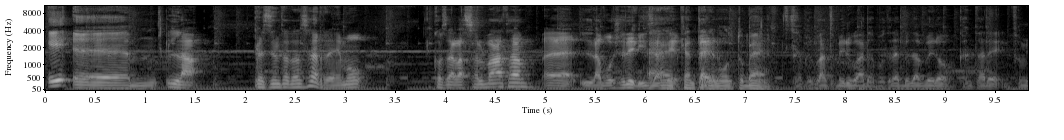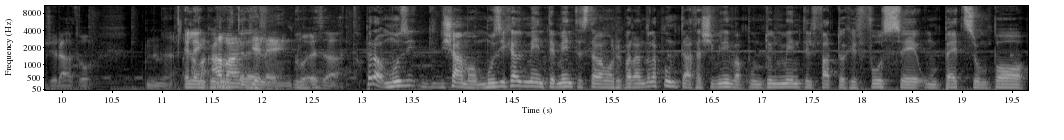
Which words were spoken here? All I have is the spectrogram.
E ehm, l'ha presentata a Sanremo. Cosa l'ha salvata? Eh, la voce di Elisa. Eh, che cantare per- molto bene. per quanto mi riguarda potrebbe davvero cantare il famigerato mh, Elenco avanti elenco, Mm. esatto. Però musi- diciamo musicalmente mentre stavamo preparando la puntata ci veniva appunto in mente il fatto che fosse un pezzo un po'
